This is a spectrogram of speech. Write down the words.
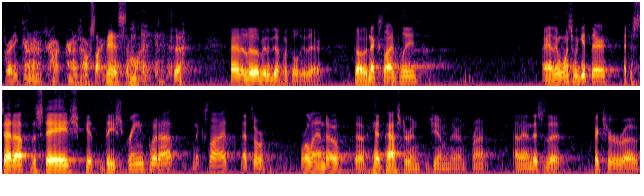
Freddie kind of, kind of talks like this. I'm like, so had a little bit of difficulty there. So next slide, please. And then once we get there, I had to set up the stage, get the screen put up. Next slide. That's Orlando, the head pastor, and Jim there in front. And then this is a picture of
